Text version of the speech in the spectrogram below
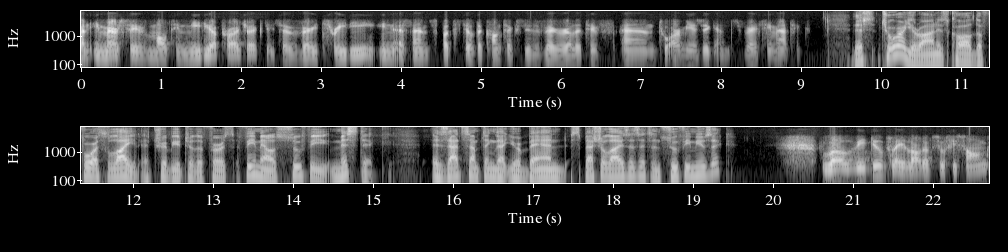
an immersive multimedia project. It's a very 3D in a sense, but still the context is very relative and to our music and it's very thematic. This tour you're on is called The Fourth Light, a tribute to the first female Sufi mystic. Is that something that your band specializes in, in Sufi music? Well, we do play a lot of Sufi songs,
